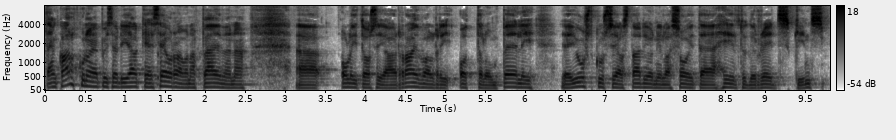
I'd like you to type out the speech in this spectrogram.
Tämän kalkkuna-episodin jälkeen seuraavana päivänä ää, oli tosiaan rivalry-ottelun peli, ja just kun siellä stadionilla soi tämä Hail to the Redskins,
